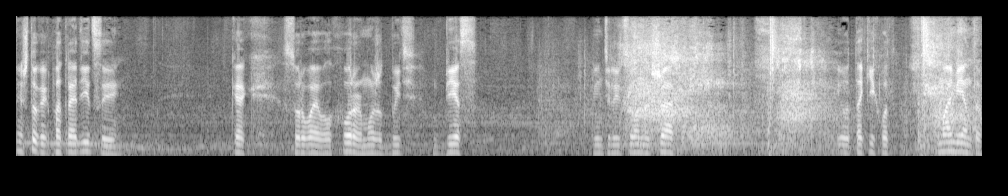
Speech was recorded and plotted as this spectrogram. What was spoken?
И что, как по традиции, как survival horror может быть без вентиляционных шахт и вот таких вот моментов.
